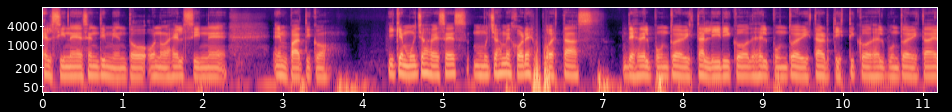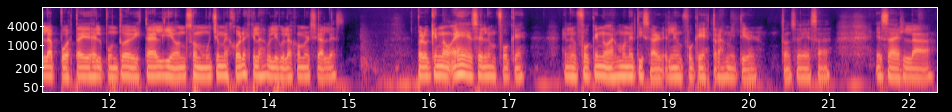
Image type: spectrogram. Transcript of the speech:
el cine de sentimiento o no es el cine empático. Y que muchas veces muchas mejores puestas desde el punto de vista lírico, desde el punto de vista artístico, desde el punto de vista de la apuesta y desde el punto de vista del guion son mucho mejores que las películas comerciales. Pero que no es ese el enfoque. El enfoque no es monetizar, el enfoque es transmitir. Entonces esa, esa es la,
